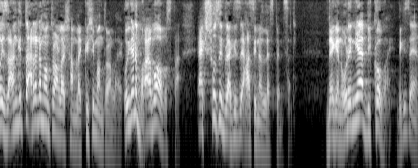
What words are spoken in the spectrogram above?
ওই জাহাঙ্গীর তো আর একটা মন্ত্রণালয় সামলায়, কৃষি মন্ত্রণালয়। ওইখানে ভয়াবহ অবস্থা। এক সচিব রাখিছে হাসিনার লেসপেন্সার দেখেন, ওরে নিয়ে বিক্ষোভ হয়, দেখেছেন?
